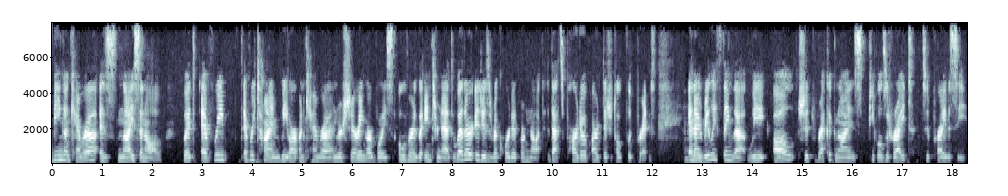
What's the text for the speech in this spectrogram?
being on camera is nice and all, but every every time we are on camera and we're sharing our voice over the internet, whether it is recorded or not, that's part of our digital footprint. Mm-hmm. And I mm-hmm. really think that we all should recognize people's right to privacy.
